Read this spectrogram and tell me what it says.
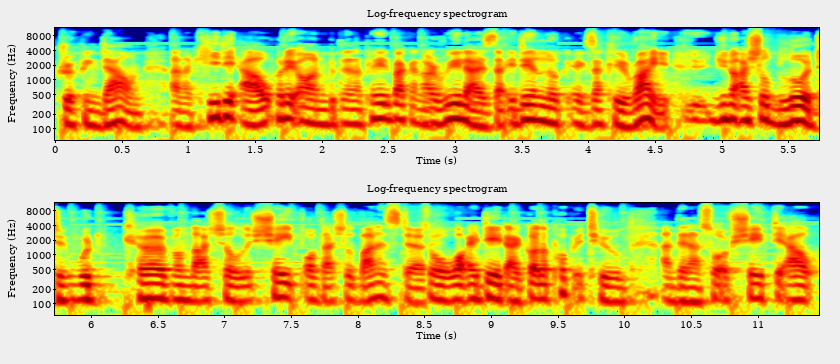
dripping down, and I keyed it out, put it on, but then I played it back and I realized that it didn't look exactly right. You you know, actual blood would curve on the actual shape of the actual banister. So what I did, I got a puppet tool and then I sort of shaped it out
